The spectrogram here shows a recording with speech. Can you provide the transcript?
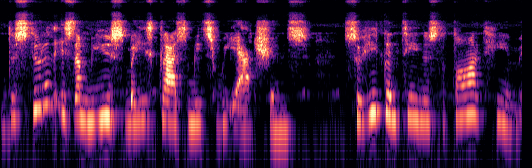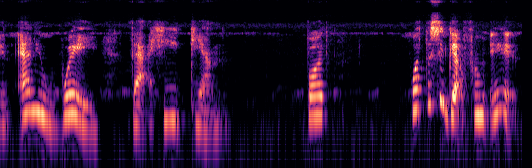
the student is amused by his classmates' reactions, so he continues to taunt him in any way that he can. But what does he get from it?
